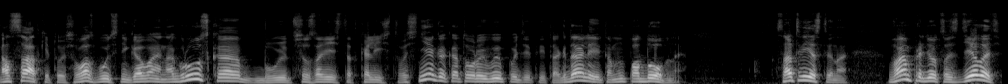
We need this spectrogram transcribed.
осадки, то есть у вас будет снеговая нагрузка, будет все зависеть от количества снега, который выпадет и так далее и тому подобное. Соответственно, вам придется сделать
